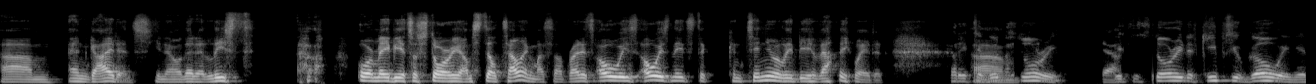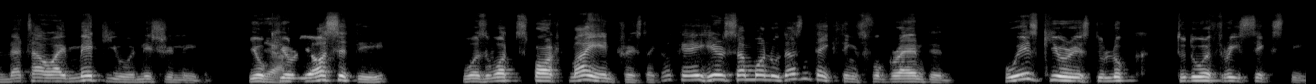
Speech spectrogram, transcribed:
um, and guidance. You know that at least, or maybe it's a story I'm still telling myself. Right? It's always always needs to continually be evaluated. But it's a good um, story. Yeah. It's a story that keeps you going, and that's how I met you initially. Your yeah. curiosity was what sparked my interest. Like, okay, here's someone who doesn't take things for granted, who is curious to look to do a 360.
